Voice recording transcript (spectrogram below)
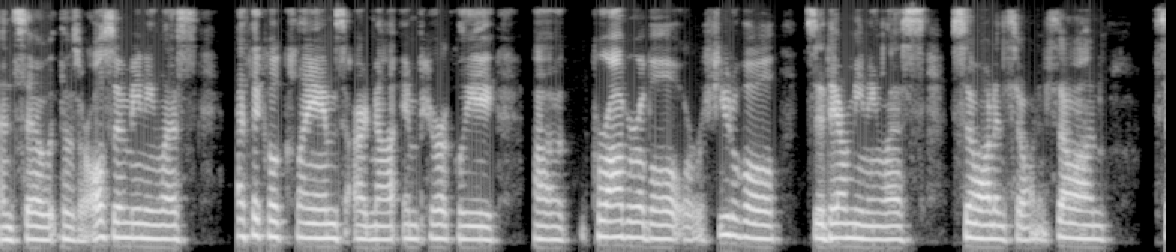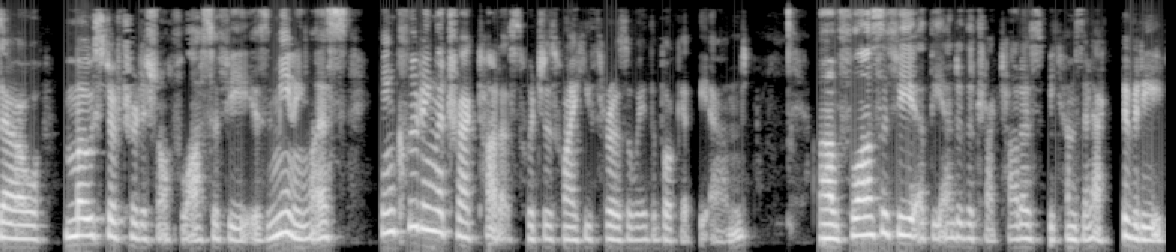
and so those are also meaningless. Ethical claims are not empirically uh, corroborable or refutable, so they're meaningless, so on and so on and so on. So most of traditional philosophy is meaningless, including the Tractatus, which is why he throws away the book at the end. Um, philosophy at the end of the Tractatus becomes an activity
